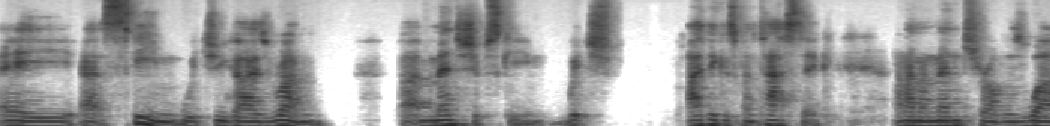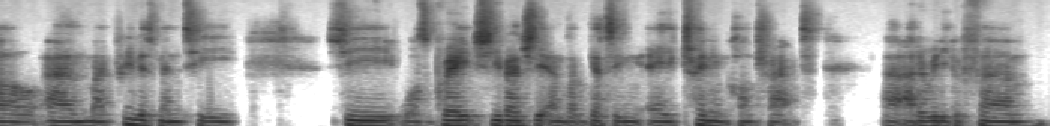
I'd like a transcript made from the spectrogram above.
a, a scheme which you guys run, a mentorship scheme, which I think is fantastic, and I'm a mentor of as well. And my previous mentee she was great. She eventually ended up getting a training contract uh, at a really good firm,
